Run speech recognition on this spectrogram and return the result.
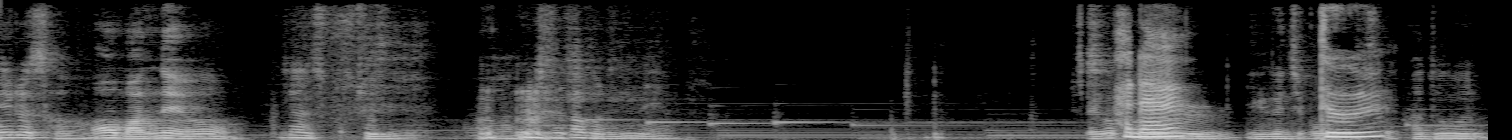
때려서 어 맞네요. 부족이네요. 아, 착각을 했네요. 하나, 뭘 읽은지 둘, 모르겠어요. 봐도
